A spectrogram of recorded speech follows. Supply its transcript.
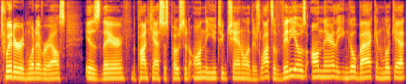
Twitter and whatever else is there. The podcast is posted on the YouTube channel. And there's lots of videos on there that you can go back and look at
